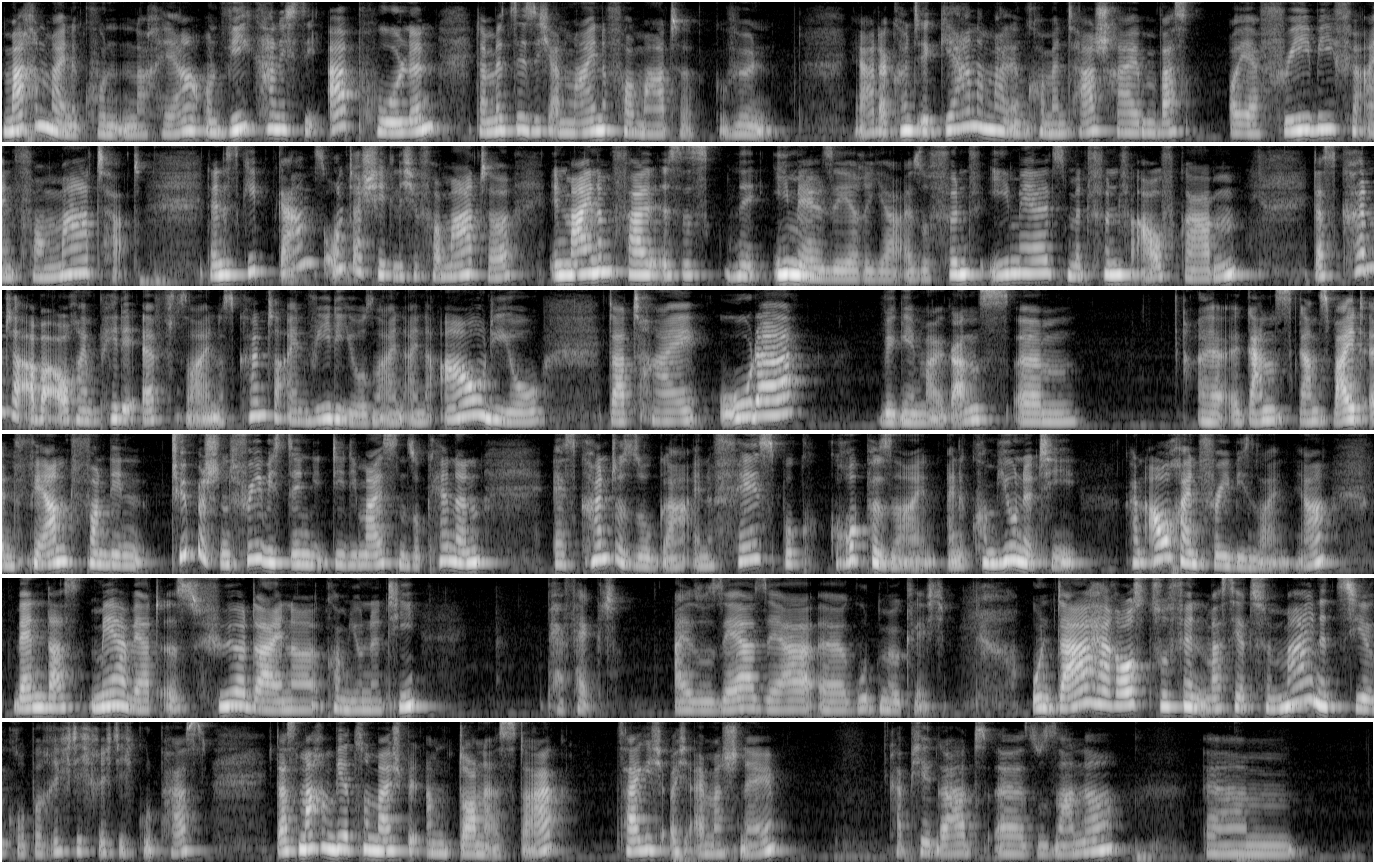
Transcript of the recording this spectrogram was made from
machen meine Kunden nachher und wie kann ich sie abholen, damit sie sich an meine Formate gewöhnen. Ja, da könnt ihr gerne mal einen Kommentar schreiben, was euer Freebie für ein Format hat. Denn es gibt ganz unterschiedliche Formate. In meinem Fall ist es eine E-Mail-Serie, also fünf E-Mails mit fünf Aufgaben Das könnte aber auch ein PDF sein, das könnte ein Video sein, eine Audiodatei oder wir gehen mal ganz, ähm, äh, ganz, ganz weit entfernt von den typischen Freebies, die, die die meisten so kennen. Es könnte sogar eine Facebook-Gruppe sein, eine Community, kann auch ein Freebie sein, ja. Wenn das Mehrwert ist für deine Community, perfekt. Also sehr, sehr äh, gut möglich. Und da herauszufinden, was jetzt für meine Zielgruppe richtig, richtig gut passt, das machen wir zum Beispiel am Donnerstag. Zeige ich euch einmal schnell. Ich habe hier gerade äh, Susanne, ähm,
